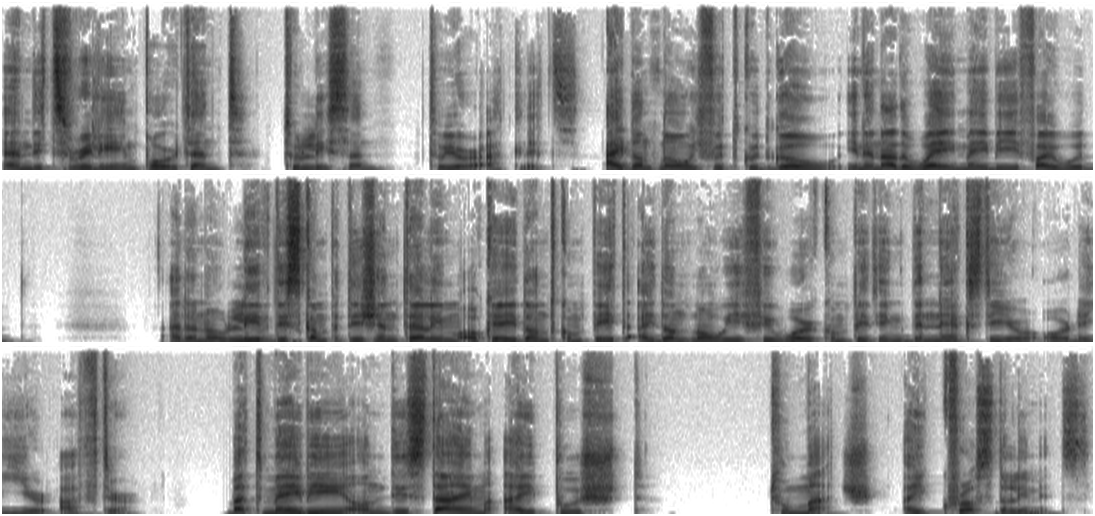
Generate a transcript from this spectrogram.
And it's really important to listen to your athletes. I don't know if it could go in another way. Maybe if I would, I don't know, leave this competition, tell him, okay, don't compete. I don't know if he were competing the next year or the year after. But maybe on this time I pushed too much. I crossed the limits.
